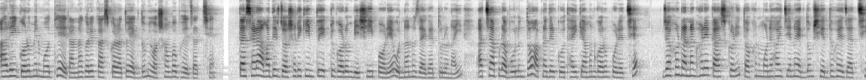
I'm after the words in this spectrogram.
আর এই গরমের মধ্যে রান্নাঘরে কাজ করা তো একদমই অসম্ভব হয়ে যাচ্ছে। তাছাড়া আমাদের যশোরে কিন্তু একটু গরম বেশিই পড়ে অন্যান্য জায়গার তুলনায়। আচ্ছা আপুরা, বলুন তো আপনাদের কোথায় কেমন গরম পড়েছে? যখন রান্নাঘরে কাজ করি, তখন মনে হয় যেন একদম সেদ্ধ হয়ে যাচ্ছি।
